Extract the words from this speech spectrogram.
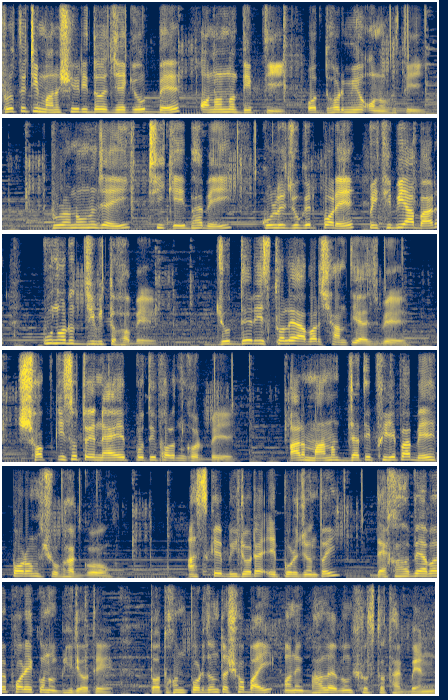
প্রতিটি মানুষের হৃদয়ে জেগে উঠবে অনন্য দীপ্তি ও ধর্মীয় অনুভূতি। পুরাণ অনুযায়ী ঠিক এইভাবেই কলিযুগের পরে পৃথিবী আবার পুনরুজ্জীবিত হবে। যুদ্ধের স্থলে আবার শান্তি আসবে। সব কিছুতে ন্যায়ের প্রতিফলন ঘটবে। আর মানব জাতি ফিরে পাবে পরম সৌভাগ্য। আজকের ভিডিওটা এ পর্যন্তই। দেখা হবে আবার পরে কোনো ভিডিওতে। ততক্ষণ পর্যন্ত সবাই অনেক ভালো এবং সুস্থ থাকবেন।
